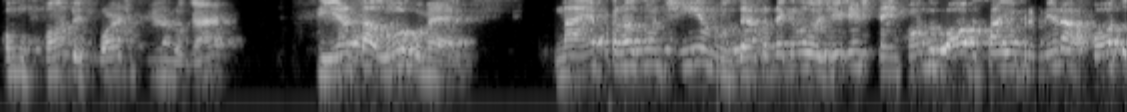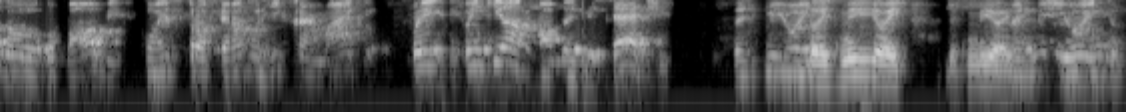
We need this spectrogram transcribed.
como fã do esporte em primeiro lugar. E essa logo, velho, na época nós não tínhamos essa tecnologia que a gente tem. Quando o Bob saiu a primeira foto do, do Bob com esse troféu do Rick Carmichael, foi, foi em que ano, Bob? 2007? 2008? 2008. 2008. 2008.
